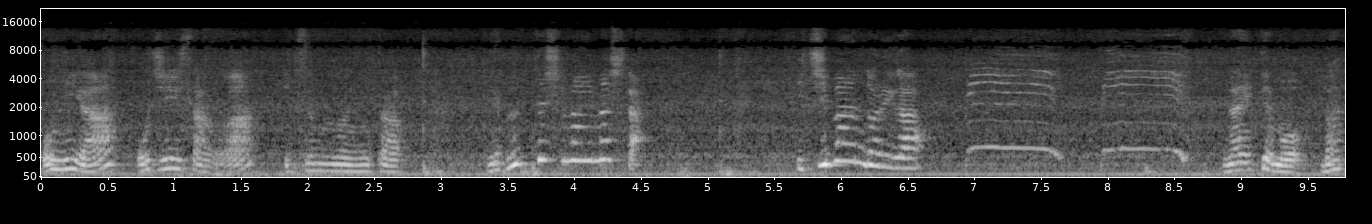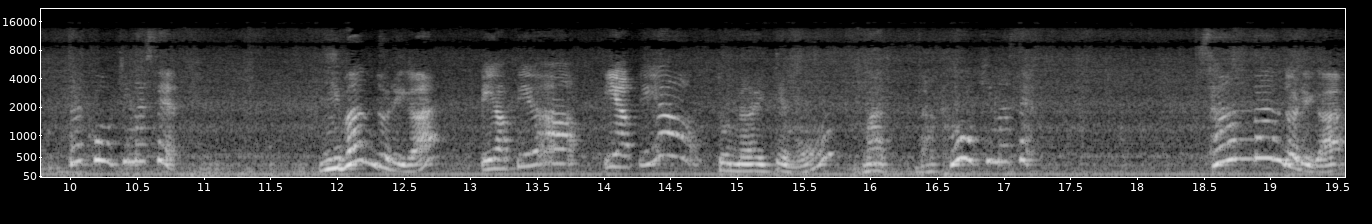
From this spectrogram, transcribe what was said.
鬼や？おじいさんは？いつの間にか眠ってしまいました。一番鳥がピーピー鳴いても全く起きません。二番鳥がピヨピヨピヨピヨと鳴いても全く起きません。三番鳥が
